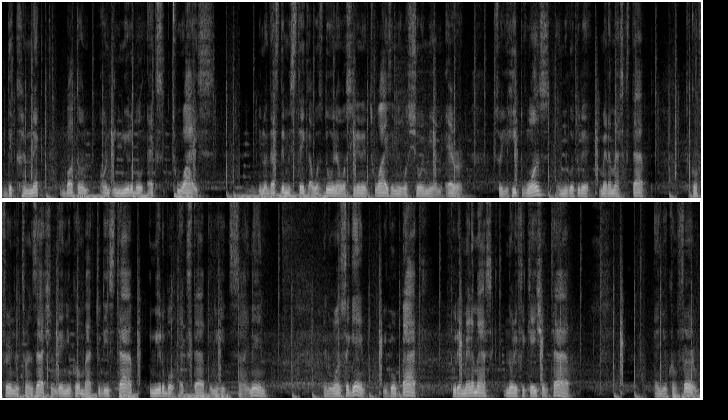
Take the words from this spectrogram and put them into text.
the connect button on Immutable X twice. You know, that's the mistake I was doing. I was hitting it twice and it was showing me an error. So you hit once and you go to the MetaMask tab to confirm the transaction. Then you come back to this tab, Immutable X tab, and you hit sign in. And once again, you go back to the MetaMask notification tab and you confirm,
